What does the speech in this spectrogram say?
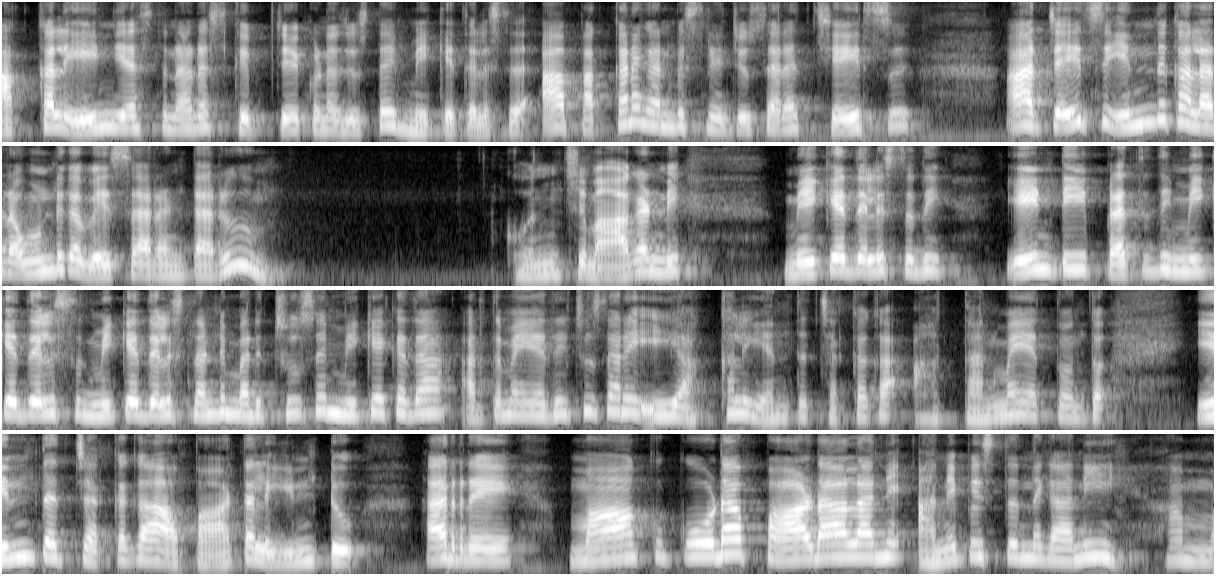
అక్కలు ఏం చేస్తున్నారో స్కిప్ చేయకుండా చూస్తే మీకే తెలుస్తుంది. ఆ పక్కన కనిపిస్తుంది చూసారా? చైర్స్. ఆ చైర్స్ ఎందుకు అలా రౌండ్గా వేశారంటారు? కొంచెం ఆగండి మీకే తెలుస్తుంది. ఏంటి? ప్రతిదీ మీకే తెలుస్తుంది మీకే తెలుస్తుంది అంటే మరి చూసే మీకే కదా అర్థమయ్యేది. చూసారా ఈ అక్కలు ఎంత చక్కగా ఆ తన్మయత్వంతో ఎంత చక్కగా ఆ పాటలు వింటూ అర్రే మాకు కూడా పాడాలని అనిపిస్తుంది కానీ అమ్మ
